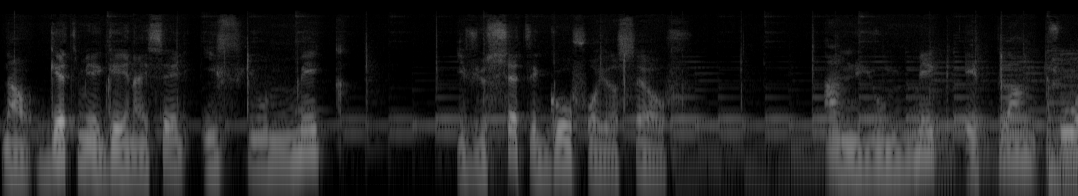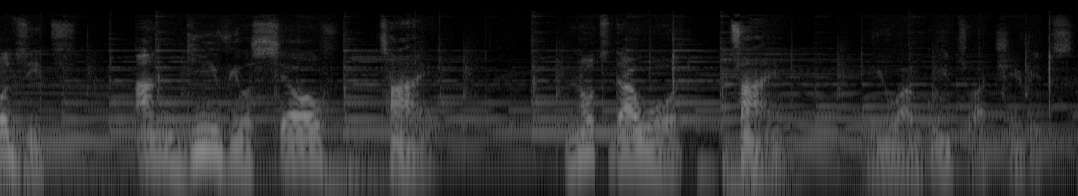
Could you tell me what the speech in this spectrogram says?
Now, get me again. I said if you make, if you set a goal for yourself and you make a plan towards it and give yourself time, not that word, time, you are going to achieve it.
